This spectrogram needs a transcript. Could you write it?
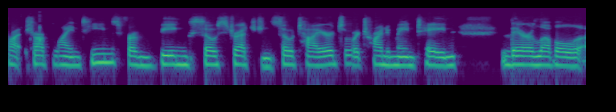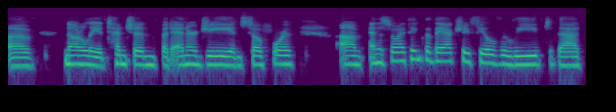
front sharp line teams from being so stretched and so tired. So we're trying to maintain their level of not only attention but energy and so forth. Um, and so I think that they actually feel relieved that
